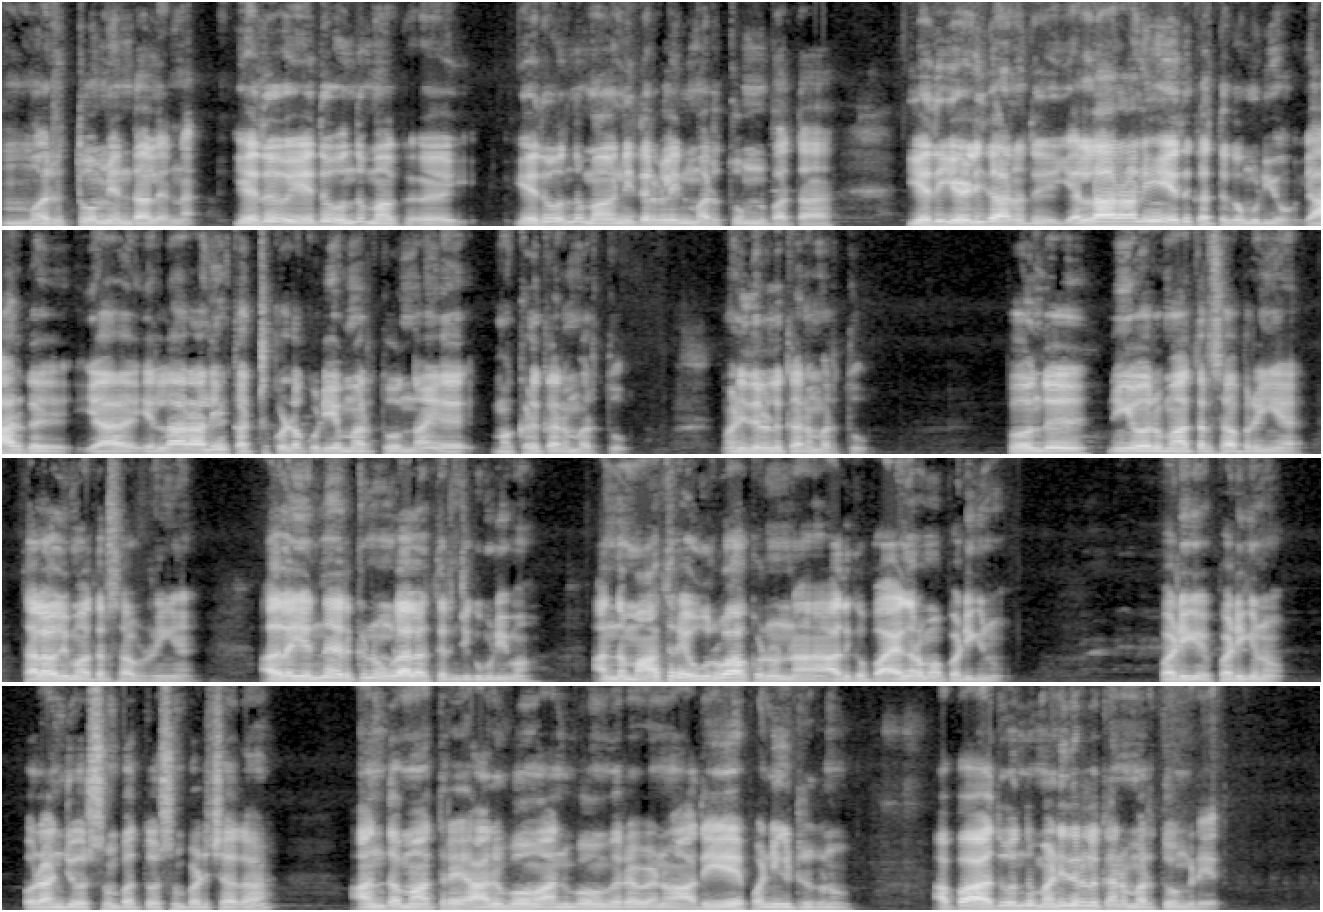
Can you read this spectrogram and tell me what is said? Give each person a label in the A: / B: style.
A: மருத்துவம் என்றால் என்ன? எது எது வந்து ம எது வந்து மனிதர்களின் மருத்துவம்னு பார்த்தா, எது எளிதானது? எல்லாராலையும் எது கற்றுக்க முடியும்? யார் க யா எல்லாராலையும் கற்றுக்கொள்ளக்கூடிய மருத்துவம் தான் எ மக்களுக்கான மருத்துவம். மனிதர்களுக்கான மருத்துவம். இப்போ வந்து நீங்கள் ஒரு மாத்திரை சாப்பிட்றீங்க தலைவலி மாத்திரை சாப்பிட்றீங்க அதில் என்ன இருக்குன்னு உங்களால் தெரிஞ்சுக்க முடியுமா? அந்த மாத்திரையை உருவாக்கணும்னா, அதுக்கு பயங்கரமாக படிக்கணும். படி படிக்கணும். ஒரு அஞ்சு வருஷம், 10 வருஷம் படித்தாதான் அந்த மாத்திரையை அனுபவம் அனுபவம் வேற வேணும். அதையே பண்ணிக்கிட்டு இருக்கணும். அப்போ அது வந்து மனிதர்களுக்கான மருத்துவம் கிடையாது.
